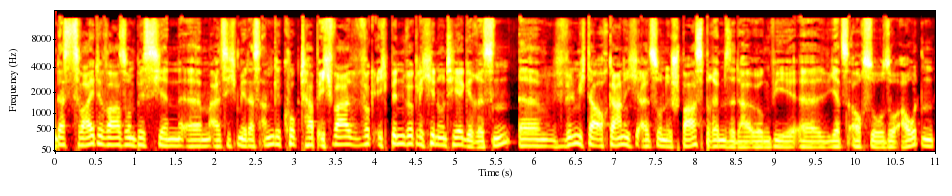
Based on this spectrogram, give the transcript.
das zweite war so ein bisschen, ähm, als ich mir das angeguckt habe, ich war wirklich, ich bin wirklich hin und her gerissen. Ähm, will mich da auch gar nicht als so eine Spaßbremse da irgendwie äh, jetzt auch so so outen.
